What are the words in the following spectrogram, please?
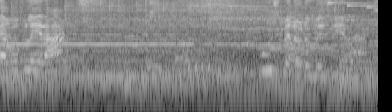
Ever played Axe? Who's been with a Wizzy and Axe?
